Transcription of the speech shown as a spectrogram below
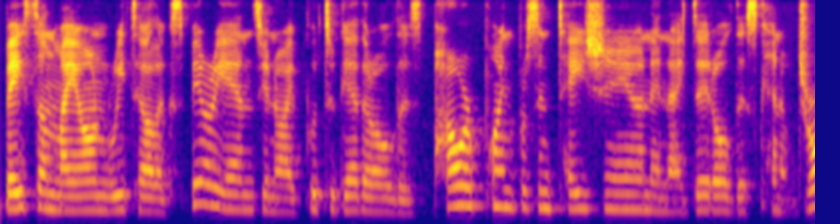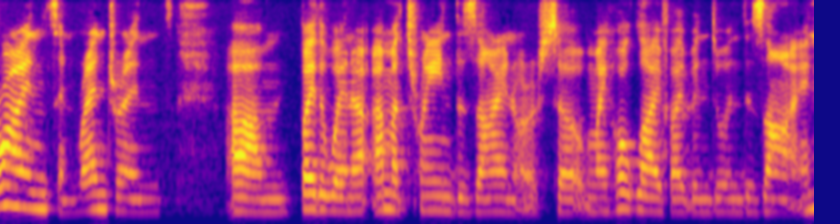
based on my own retail experience, you know, I put together all this PowerPoint presentation and I did all this kind of drawings and renderings. Um, by the way, I'm a trained designer, so my whole life I've been doing design.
